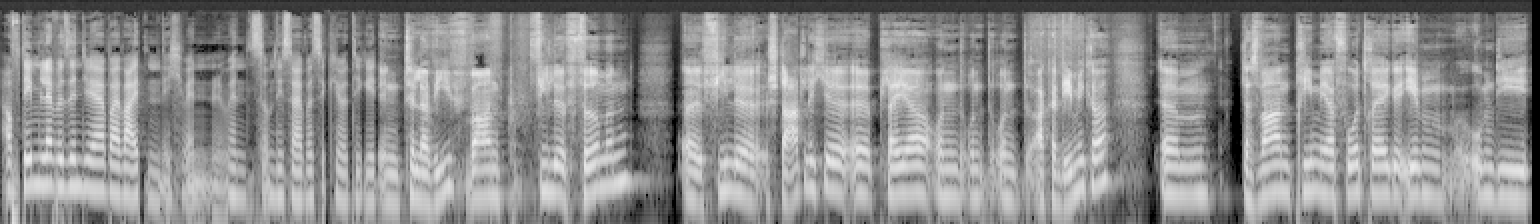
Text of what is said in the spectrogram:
auf dem Level sind wir ja bei Weitem nicht, wenn es um die Cybersecurity geht. In Tel Aviv waren viele Firmen, äh, viele staatliche äh, Player und, und, und Akademiker. Ähm, das waren primär Vorträge eben um die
